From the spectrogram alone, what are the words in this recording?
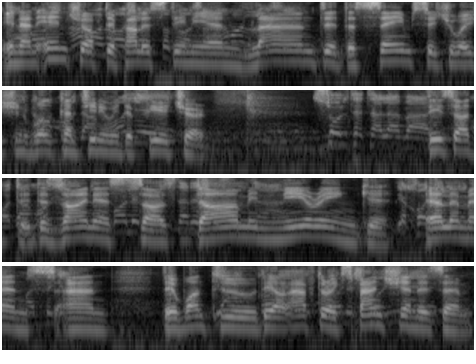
in an inch of the Palestinian land, the same situation will continue in the future. These are the Zionists are domineering elements and they want to, they are after expansionism.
